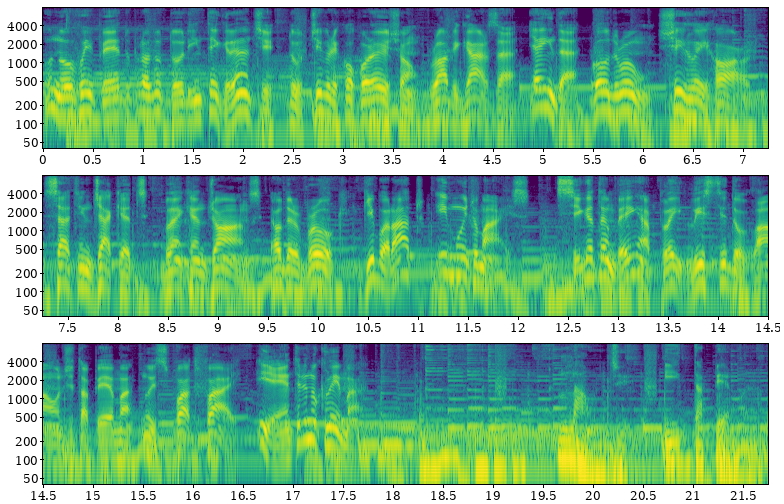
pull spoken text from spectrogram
o novo IP do produtor integrante do Tivoli Corporation, Robbie Garza. E ainda Gold Room, Shirley Hall, Satin Jacket, Blank Jones, Elderbrook, Giborato e muito mais. Siga também a playlist do Lounge Itapema no Spotify e entre no clima. Lounge Itapema.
